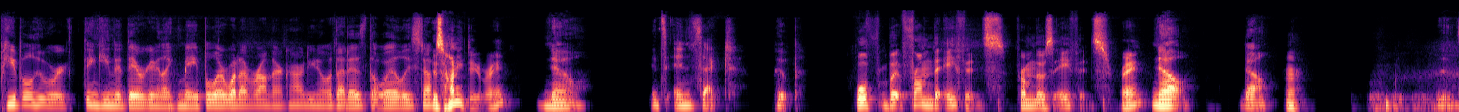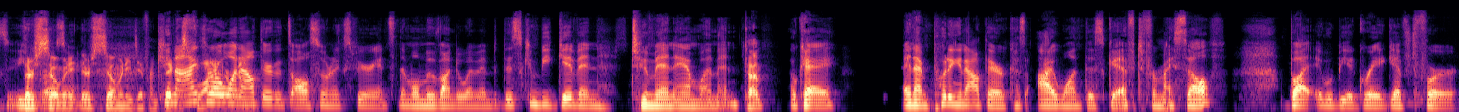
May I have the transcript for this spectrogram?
people who were thinking that they were getting like maple or whatever on their car, do you know what that is? The oily stuff? It's honeydew, right? no. It's insect poop. Well, but from the aphids, from those aphids, right? No. No. Hmm. There's so many. There's so many different Can. I throw one around. out there that's also an experience? Then we'll move on to women. But this can be given to men and women. Okay. Okay. And I'm putting it out there because I want this gift for myself. But it would be a great gift for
